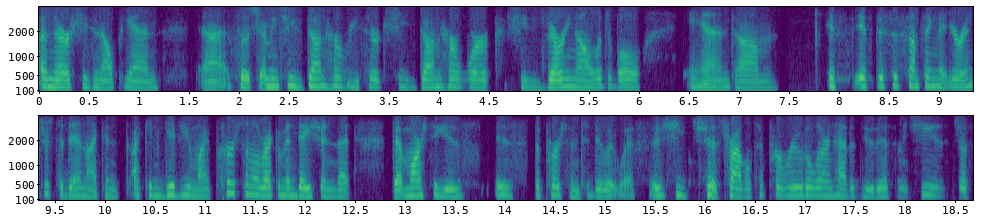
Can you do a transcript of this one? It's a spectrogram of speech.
a nurse. She's an LPN, uh, so she, I mean she's done her research. She's done her work. She's very knowledgeable, and um, if if this is something that you're interested in, I can I can give you my personal recommendation that that Marci is is the person to do it with. She has traveled to Peru to learn how to do this. I mean she's just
